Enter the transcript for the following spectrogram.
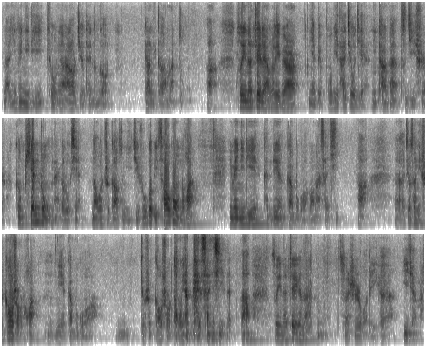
那英菲尼迪 Q50L 绝对能够让你得到满足啊。所以呢，这两个里边你也别不必太纠结，你看看自己是更偏重哪个路线。那我只告诉你一句，如果比操控的话，因为尼迪肯定干不过宝马三系啊。呃，就算你是高手的话，嗯，你也干不过，嗯，就是高手同样开三系的啊。所以呢，这个呢。算是我的一个意见吧。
